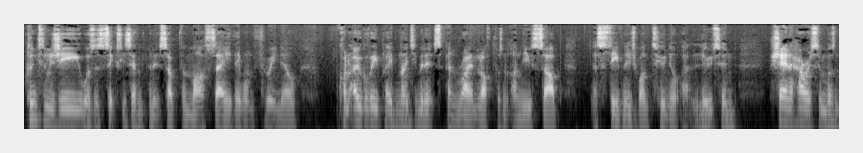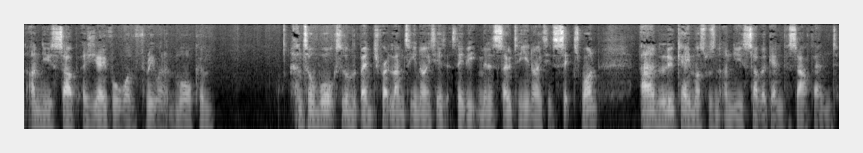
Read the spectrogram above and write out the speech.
Clinton N'Jie was a 67th minute sub for Marseille, they won 3 0. Conor Ogilvie played 90 minutes, and Ryan Loft was an unused sub as Stevenage won 2 0 at Luton. Shayon Harrison was an unused sub as Yeovil won 3 1 at Morecambe. Anton Walkes was on the bench for Atlanta United as they beat Minnesota United 6 1, and Luke Amos was an unused sub again for Southend.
